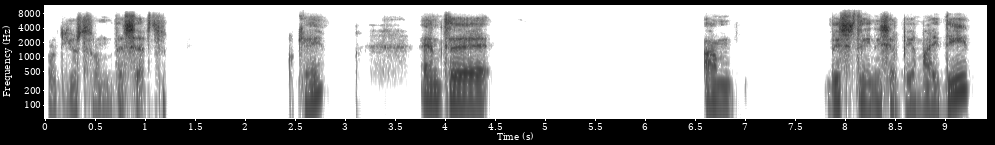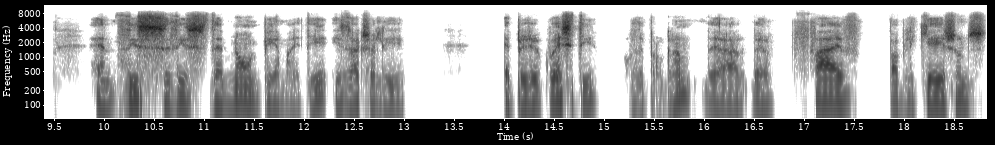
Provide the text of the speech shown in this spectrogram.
produced from the search. Okay, and uh, um, this is the initial PMID, and this this the known PMID is actually a prerequisite of the program. There are there are five publications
